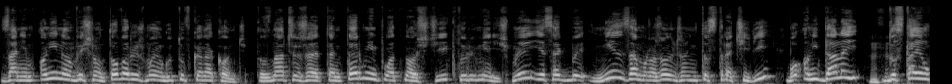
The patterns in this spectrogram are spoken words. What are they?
zanim oni nam wyślą towar, już mają gotówkę na koncie. To znaczy, że ten termin płatności, który mieliśmy, jest jakby nie zamrożony, że oni to stracili, bo oni dalej dostają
